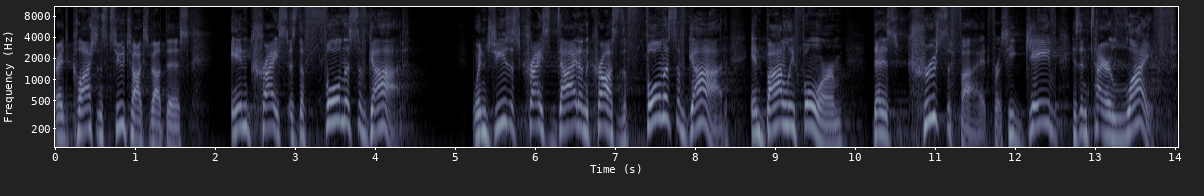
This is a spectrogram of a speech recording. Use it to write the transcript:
right, Colossians 2 talks about this in Christ is the fullness of God. When Jesus Christ died on the cross, the fullness of God in bodily form that is crucified for us. He gave his entire life.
